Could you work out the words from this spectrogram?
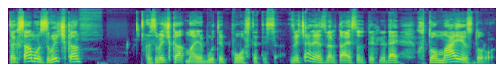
Так само звичка. Звичка має бути поститися. Звичайно, я звертаюся до тих людей, хто має здоров'я.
